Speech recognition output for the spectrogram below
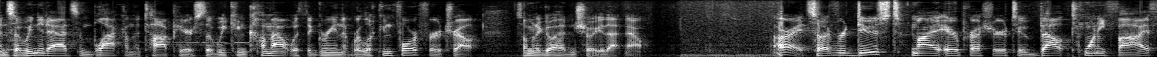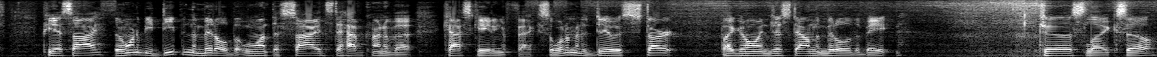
And so we need to add some black on the top here so that we can come out with the green that we're looking for for a trout. So I'm gonna go ahead and show you that now. All right, so I've reduced my air pressure to about 25 PSI. We want to be deep in the middle, but we want the sides to have kind of a cascading effect. So what I'm gonna do is start by going just down the middle of the bait, just like so.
